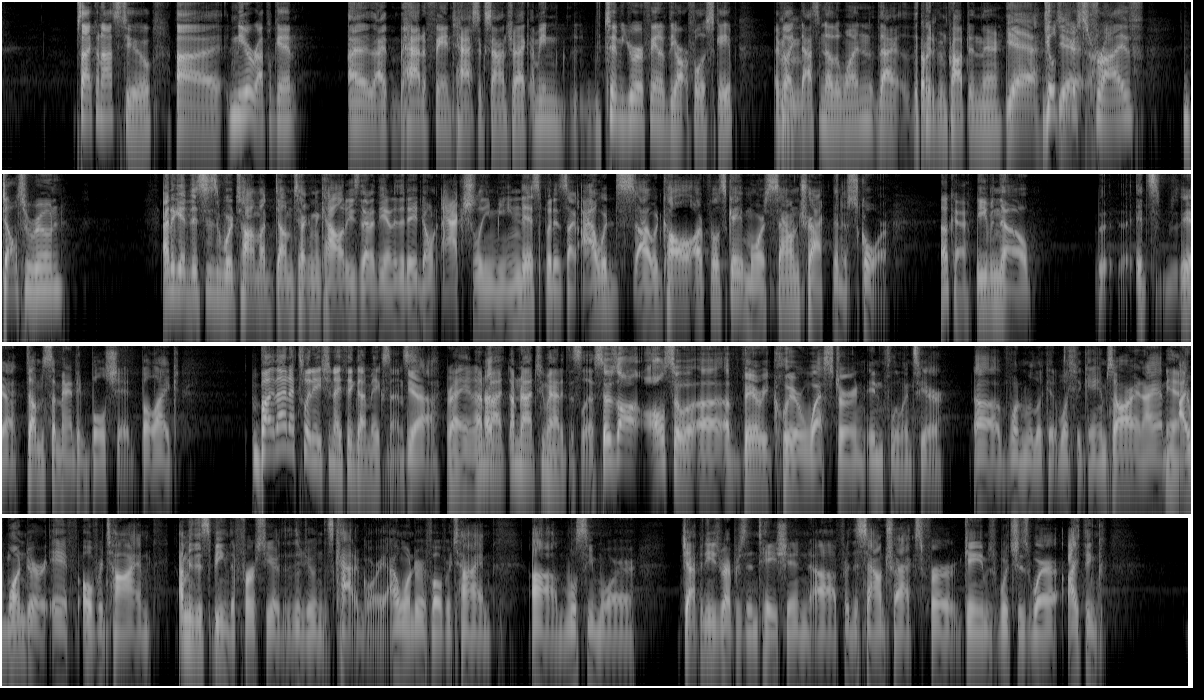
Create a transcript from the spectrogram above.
Psychonauts 2, uh, NieR Replicant. I, I had a fantastic soundtrack. I mean, Tim, you're a fan of The Artful Escape. I feel like that's another one that could have been propped in there. Mm-hmm. Yeah, Guilty yeah. Gear Strive, Deltarune. And again, this is we're talking about dumb technicalities that at the end of the day don't actually mean this, but it's like I would I would call Artful Escape more soundtrack than a score, Okay. even though it's yeah dumb semantic bullshit. But like By that explanation, I think that makes sense. Yeah. Right. I'm not. I'm not too mad at this list. there's also a, a very clear Western influence here of when we look at what the games are, and I am Yeah. I wonder if over time, I mean, this being the first year that they're doing this category, I wonder if over time um, we'll see more Japanese representation uh, for the soundtracks for games, which is where I think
